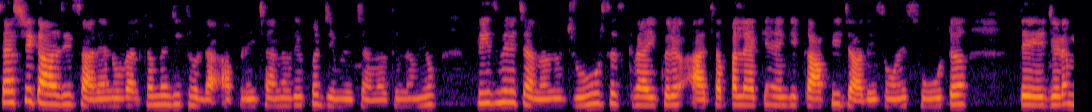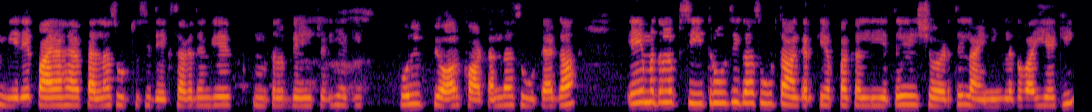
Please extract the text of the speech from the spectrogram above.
ਸਤਿ ਸ਼੍ਰੀ ਅਕਾਲ ਜੀ ਸਾਰਿਆਂ ਨੂੰ ਵੈਲਕਮ ਹੈ ਜੀ ਤੁਹਾਡਾ ਆਪਣੇ ਚੈਨਲ ਦੇ ਉੱਪਰ, ਜੇ ਮੇਰੇ ਚੈਨਲ ਤੇ ਨਵੇਂ ਹੋ ਪਲੀਜ਼ ਮੇਰੇ ਚੈਨਲ ਨੂੰ ਜਰੂਰ ਸਬਸਕ੍ਰਾਈਬ ਕਰਿਓ। ਅੱਜ ਆਪਾਂ ਲੈ ਕੇ ਆਏਗੇ ਕਾਫੀ ਜ਼ਿਆਦਾ ਸੋਹਣੇ ਸੂਟ ਤੇ ਜਿਹੜਾ ਮੇਰੇ ਪਾਇਆ ਹੈ ਪਹਿਲਾ ਸੂਟ ਤੁਸੀਂ ਦੇਖ ਸਕਦੇ ਹੋਗੇ। ਮਤਲਬ ਇਹ ਜਿਹੜੀ ਹੈਗੀ ਫੁੱਲ ਪਿਓਰ ਕਾਟਨ ਦਾ ਸੂਟ ਹੈਗਾ। ਇਹ ਮਤਲਬ ਸੀ ਥਰੂ ਸੀਗਾ ਸੂਟ, ਤਾਂ ਕਰਕੇ ਆਪਾਂ ਕੱਲੀ ਇਹ ਤੇ ਸ਼ਰਟ ਤੇ ਲਾਈਨਿੰਗ ਲਗਵਾਈ ਹੈਗੀ।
